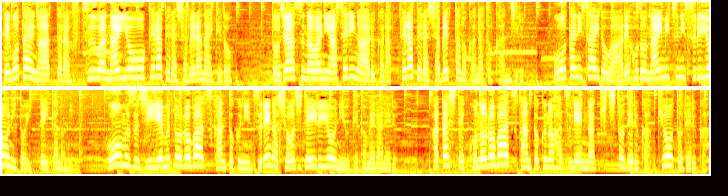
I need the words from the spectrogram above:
手応えがあったら普通は内容をペラペラ喋らないけどドジャース側に焦りがあるからペラペラ喋ったのかなと感じる。大谷サイドはあれほど内密にするようにと言っていたのにホームズ GM とロバーツ監督にズレが生じているように受け止められる。果たしてこのロバーツ監督の発言が吉と出るか凶と出るか。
